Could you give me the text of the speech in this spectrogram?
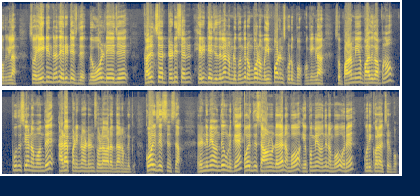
ஓகேங்களா? ஸோ எயிட்டீன்றது ஹெரிட்டேஜ் டே இந்த old age culture tradition heritage இதெல்லாம் நம்மளுக்கு வந்து ரொம்ப நம்ம இம்பார்ட்டன்ஸ் கொடுப்போம். ஓகேங்களா? ஸோ பழமையும் பாதுகாப்பணும். புதுசையும் நம்ம வந்து அடாப்ட் பண்ணிக்கணும் அப்படின்னு சொல்ல வரது தான் நம்மளுக்கு. கோ எக்ஸிஸ்டன்ஸ் தான். ரெண்டுமே வந்து உங்களுக்கு கோ எக்ஸிஸ்ட் ஆகணுன்றதை நம்ம எப்போவுமே வந்து நம்ம ஒரு குறிக்கோளாக வச்சுருப்போம்.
